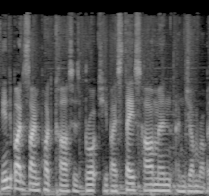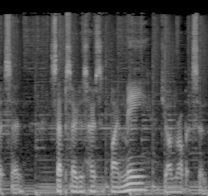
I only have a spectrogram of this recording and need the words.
The Indie by Design podcast is brought to you by Stace Harmon and John Robertson. This episode is hosted by me, John Robertson.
